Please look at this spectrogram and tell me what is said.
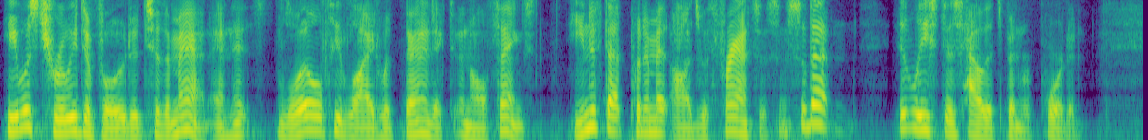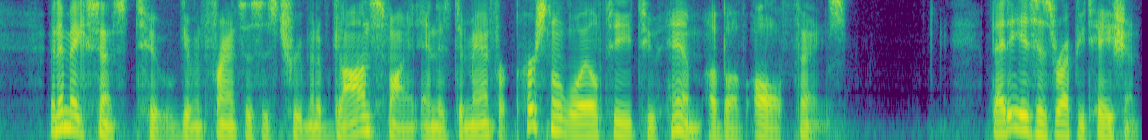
He was truly devoted to the man, and his loyalty lied with Benedict in all things, even if that put him at odds with Francis, and so that at least is how it's been reported. And it makes sense, too, given Francis's treatment of Gänswein and his demand for personal loyalty to him above all things. That is his reputation,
